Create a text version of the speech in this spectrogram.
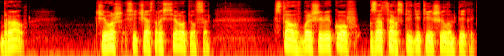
брал. Чего ж сейчас рассеропился? Стал в большевиков за царских детей шилом тыкать.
